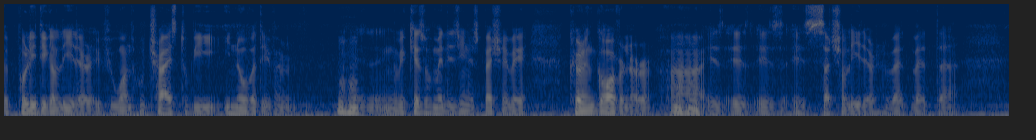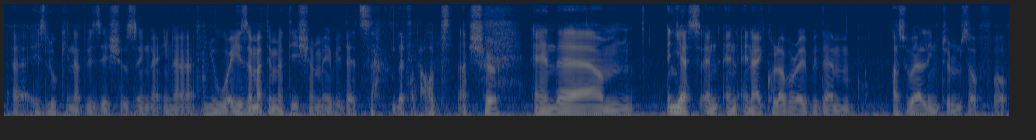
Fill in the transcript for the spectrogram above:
uh, political leader, if you want, who tries to be innovative and. Mhm. In the case of Medellin, especially the current governor uh, Mhm. is, is, is, is such a leader that, that uh, uh, is looking at these issues in a, in a new way. He's a mathematician, maybe that's that helps. Sure. and um, and yes, and, and, and I collaborate with them as well in terms of, of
